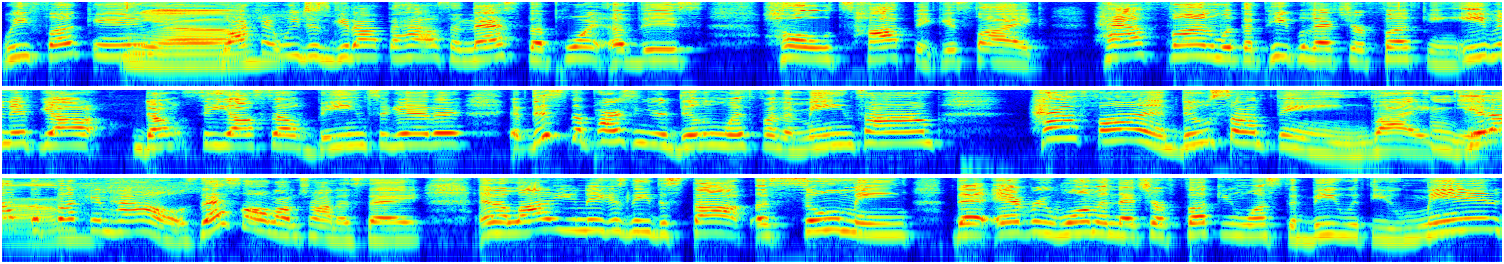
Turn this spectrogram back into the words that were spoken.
We fucking Yeah. Why can't we just get out the house? And that's the point of this whole topic. It's like have fun with the people that you're fucking, even if y'all don't see yourself being together. If this is the person you're dealing with for the meantime, have fun, do something. Like get out the fucking house. That's all I'm trying to say. And a lot of you niggas need to stop assuming that every woman that you're fucking wants to be with you. Men,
